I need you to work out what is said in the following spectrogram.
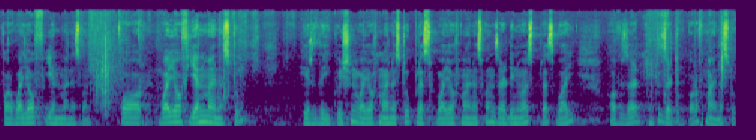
for y of n minus 1 for y of n minus 2 here is the equation. Y of minus 2 plus y of minus 1 z inverse plus y of z into z to the power of minus 2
